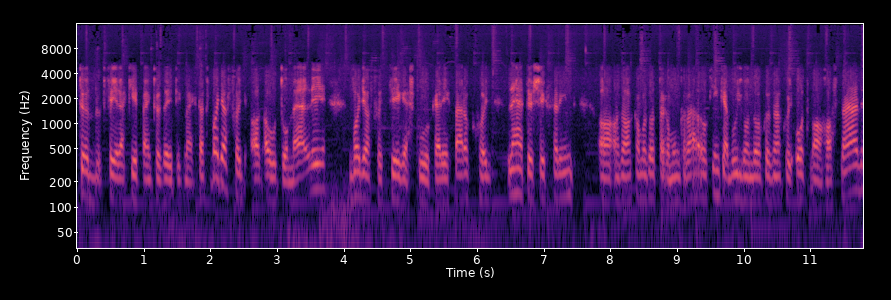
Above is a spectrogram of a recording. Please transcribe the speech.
többféleképpen közelítik meg. Tehát vagy az, hogy az autó mellé, vagy az, hogy céges pool kerékpárok, hogy lehetőség szerint az alkalmazottak, a munkavállalók inkább úgy gondolkoznak, hogy ott van használd,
